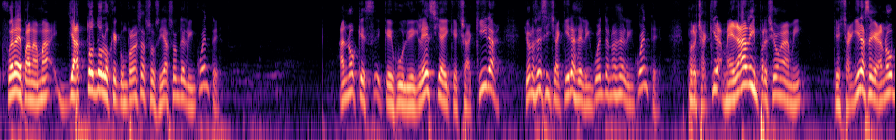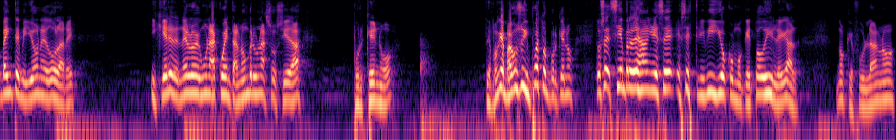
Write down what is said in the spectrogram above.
fuera de Panamá, ya todos los que compraron esa sociedad son delincuentes. Ah, no, que, que Julio Iglesias y que Shakira yo no sé si Shakira es delincuente o no es delincuente, pero Shakira, me da la impresión a mí que Shakira se ganó 20 millones de dólares y quiere tenerlo en una cuenta a nombre de una sociedad, ¿por qué no? Después que pagó sus impuestos, ¿por qué no? Entonces siempre dejan ese, ese estribillo como que todo es ilegal. No, que fulano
